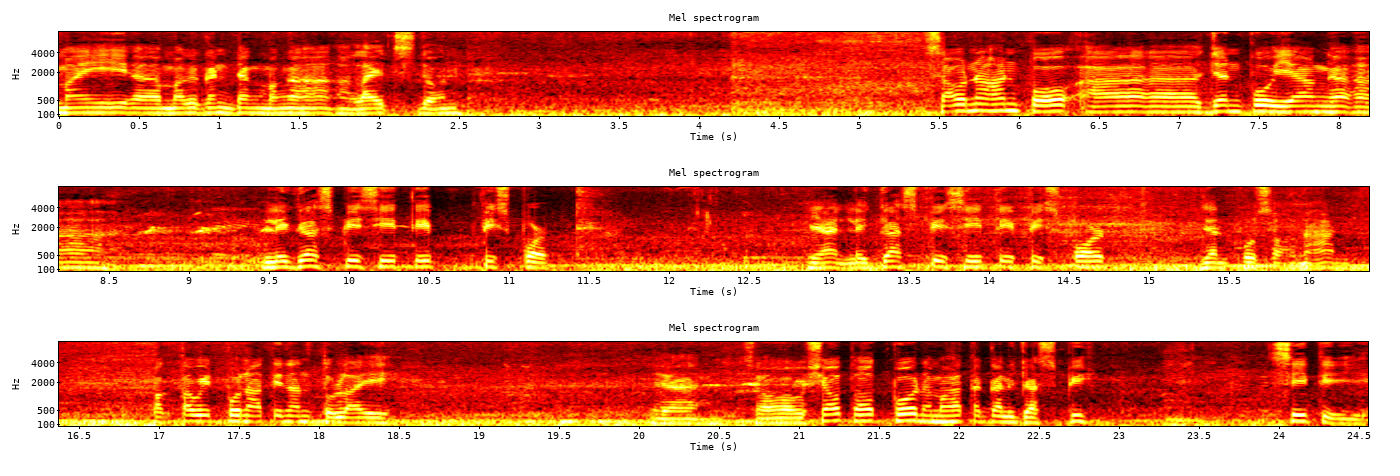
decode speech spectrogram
May ah, magagandang mga lights doon. Sa unahan po, ah, dyan po yung uh, Legazpi City Fishport. Yan, Legazpi City Fishport. Dyan po sa unahan. Pagtawid po natin ang tulay. Yan. So, shout out po ng mga taga Legazpi City.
